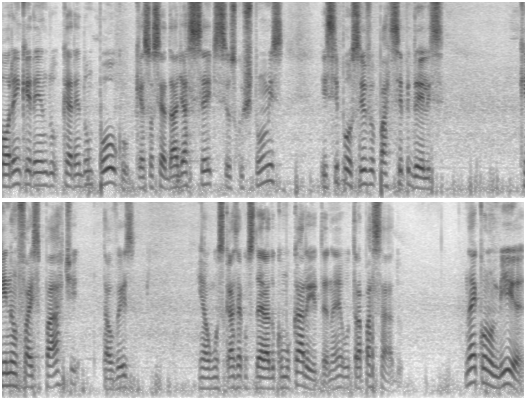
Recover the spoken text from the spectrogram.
porém querendo, querendo um pouco que a sociedade aceite seus costumes e, se possível, participe deles. Quem não faz parte, talvez em alguns casos é considerado como careta, né? ultrapassado. Na economia,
